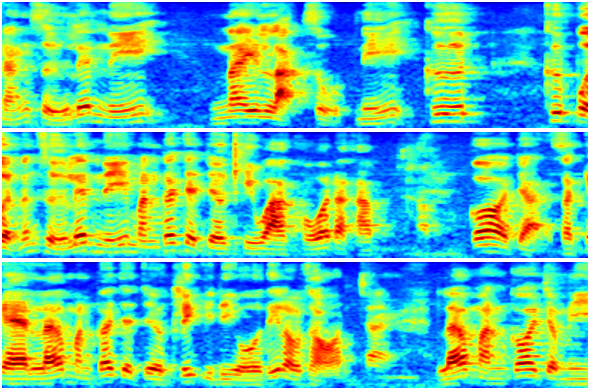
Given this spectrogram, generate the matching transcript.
หนังสือเล่มนี้ในหลักสูตรนี้คือคือเปิดหนังสือเล่มนี้มันก็จะเจอ QR code นะครับครับ ก็จะสแกนแล้วมันก็จะเจอคลิปวิดีโอที่เราสอน ใช่ แล้วมันก็จะมี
